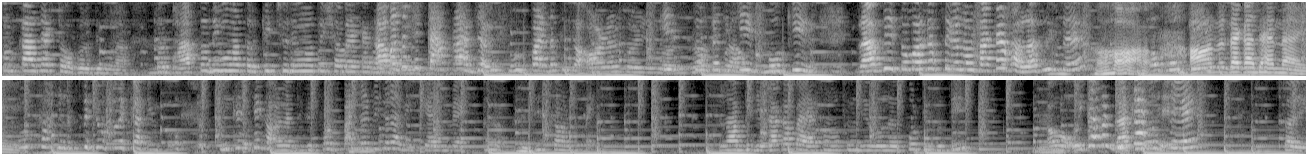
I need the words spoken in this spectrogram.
তোর কাজ একটাও করে দিব না। তোর ভাত তো দিব না তোর কিচ্ছু দিব না তুই সব একা একা আমার কাছে টাকা আছে আমি তোর কাছে কি ফকির? রাবদি তোমার কাছ থেকে নাও টাকা হাওলাত দিছে ও টাকা দেয় নাই। যে টাকা পায় এখনও তুমি যে বললে কোটিপতি ও ওইটা হচ্ছে সরি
